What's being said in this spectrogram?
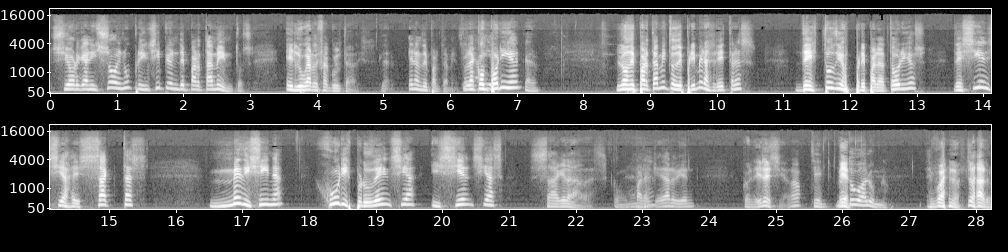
se organizó en un principio en departamentos en lugar de facultades. Eran departamentos. la componían los departamentos de primeras letras, de estudios preparatorios, de ciencias exactas, medicina, jurisprudencia y ciencias sagradas, como para quedar bien con la iglesia, ¿no? Sí, no tuvo alumno. Bueno, claro.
